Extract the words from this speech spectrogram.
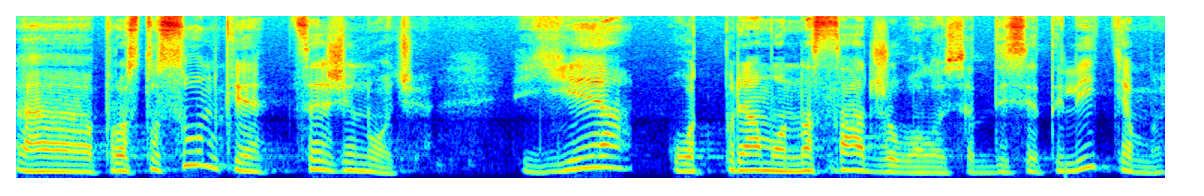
е, про стосунки, це жіноче. Є, от прямо насаджувалося десятиліттями,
